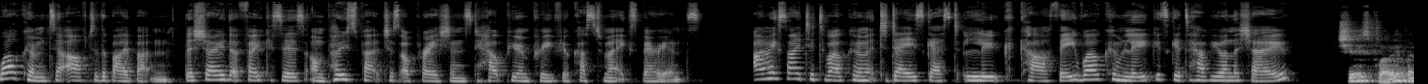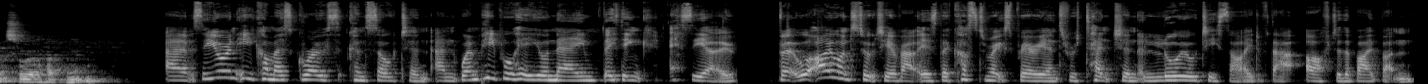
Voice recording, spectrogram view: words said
Welcome to After the Buy Button, the show that focuses on post purchase operations to help you improve your customer experience. I'm excited to welcome today's guest, Luke Carthy. Welcome, Luke. It's good to have you on the show. Cheers, Chloe. Thanks for having me. Um, so you're an e-commerce growth consultant, and when people hear your name, they think SEO. But what I want to talk to you about is the customer experience, retention, and loyalty side of that after the buy button,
